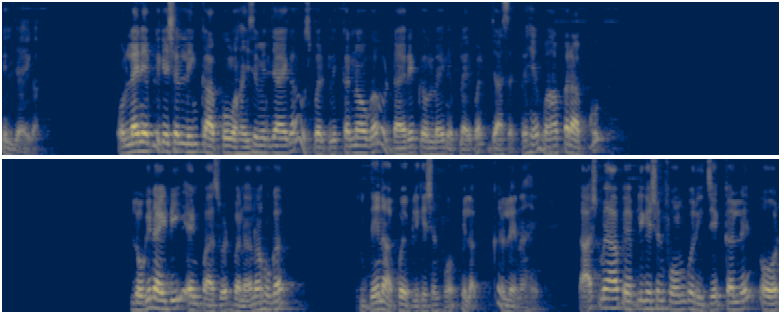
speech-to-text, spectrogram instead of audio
मिल जाएगा। ऑनलाइन एप्लीकेशन लिंक आपको वहीं से मिल जाएगा। उस पर क्लिक करना होगा और डायरेक्ट ऑनलाइन अप्लाई पर जा सकते हैं। वहाँ पर आपको लॉगिन आईडी एंड पासवर्ड बनाना होगा। देन आपको एप्लीकेशन फॉर्म फिलअप कर लेना है। लास्ट में आप एप्लीकेशन फॉर्म को रीचेक कर लें और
